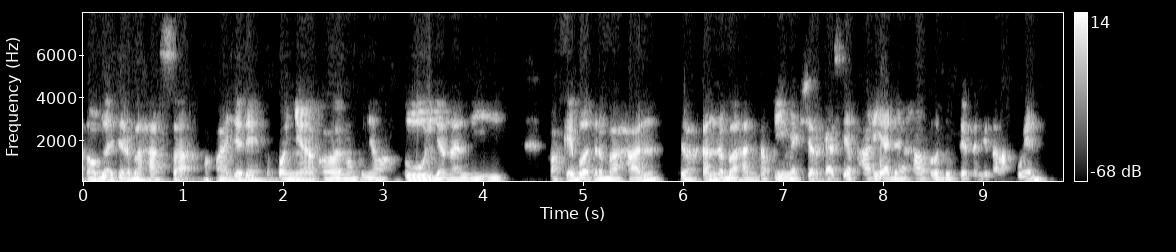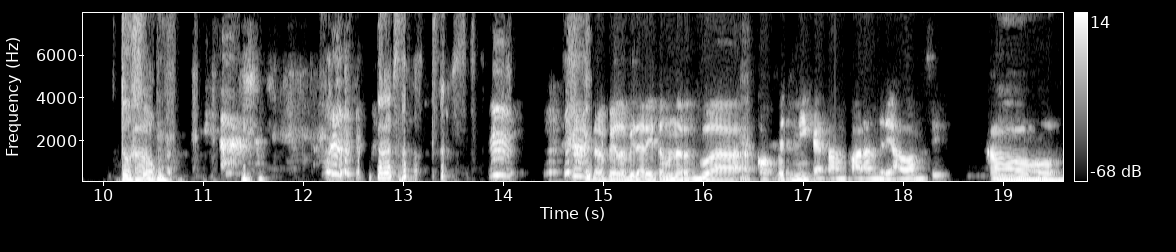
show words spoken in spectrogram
atau belajar bahasa apa aja deh. Pokoknya kalau emang punya waktu jangan dipakai buat rebahan. Silahkan rebahan tapi make sure kayak setiap hari ada hal produktif yang kita lakuin. Tuh. Sung. terus, terus. Tapi lebih dari itu menurut gua COVID ini kayak tamparan dari alam sih. Kalau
